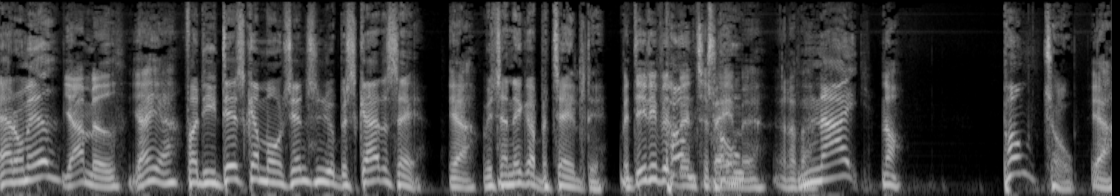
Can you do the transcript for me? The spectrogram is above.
Er du med? Jeg er med. Ja, ja. Fordi det skal Mogens Jensen jo beskattes af, Ja. hvis han ikke har betalt det. Men det er de vel vendt tilbage to. med, eller hvad? Nej. Nå. Punkt 2. Ja.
